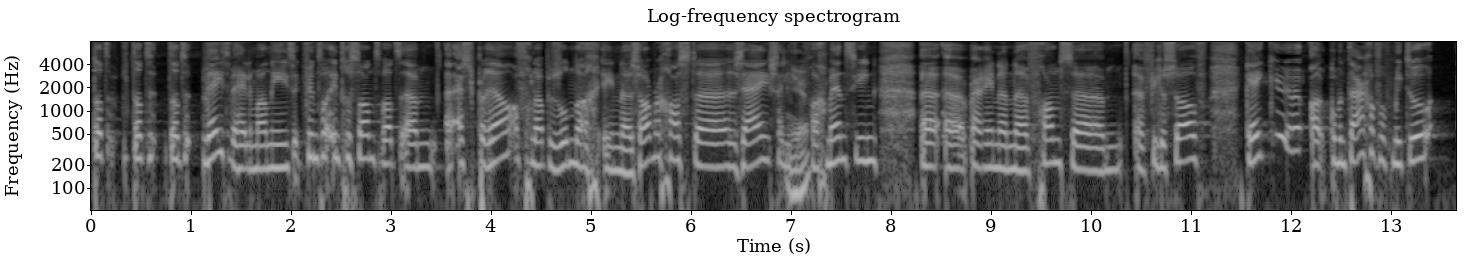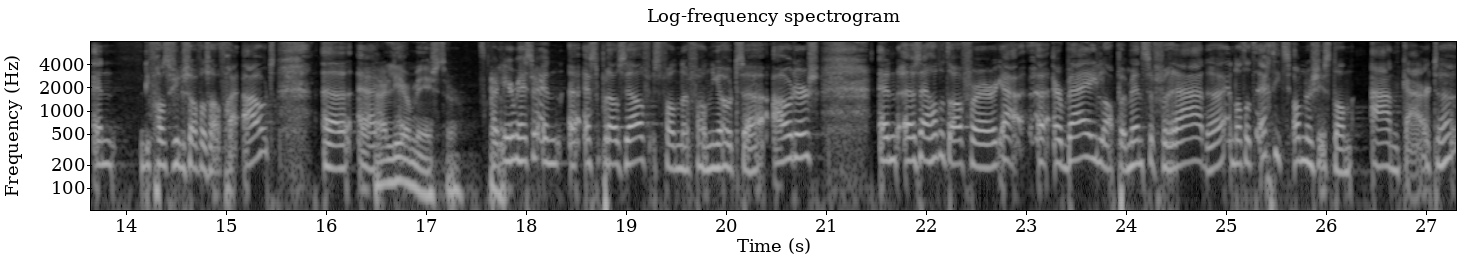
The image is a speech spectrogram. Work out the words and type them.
Dat, dat, dat weten we helemaal niet. Ik vind het wel interessant wat um, Esperel afgelopen zondag in uh, Zomergasten zei. Ik zal liet een fragment zien. Uh, waarin een Franse filosoof keek, commentaar gaf op MeToo. En die Franse filosoof was al vrij oud. Haar leermeester. Haar leermeester. En uh, Esther zelf is van, van Joodse ouders. En zij had het over ja, erbij lappen, mensen verraden. En dat het echt iets anders is dan aankaarten.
